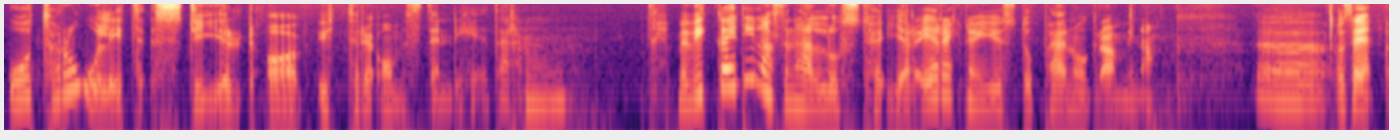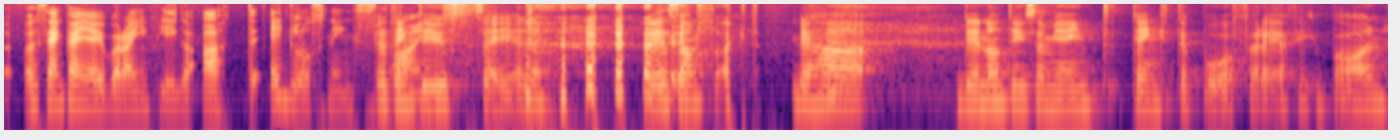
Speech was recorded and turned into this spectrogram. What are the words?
otroligt styrd av yttre omständigheter. Mm. Men vilka är dina sådana här lusthöjare? Jag räknar ju just upp här några av mina. Eh, Och sen, och sen kan jag ju bara infliga att ägglossningstimes... jag tänkte just säga det. Det är, som, Exakt. det, har, det är någonting som jag inte tänkte på före jag fick barn.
